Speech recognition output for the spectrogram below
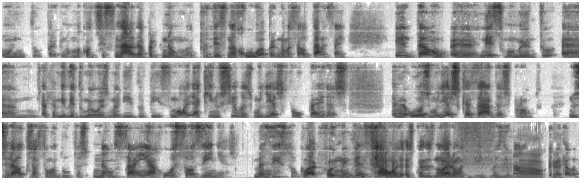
muito para que não me acontecesse nada, para que não me perdesse na rua, para que não me assaltassem. Então, uh, nesse momento, um, a família do meu ex-marido disse-me: Olha, aqui no Chile, as mulheres solteiras uh, ou as mulheres casadas, pronto, no geral, que já são adultas, não saem à rua sozinhas. Mas oh. isso, claro, foi uma invenção, as coisas não eram assim. Mas eu não, ah, okay. naquela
